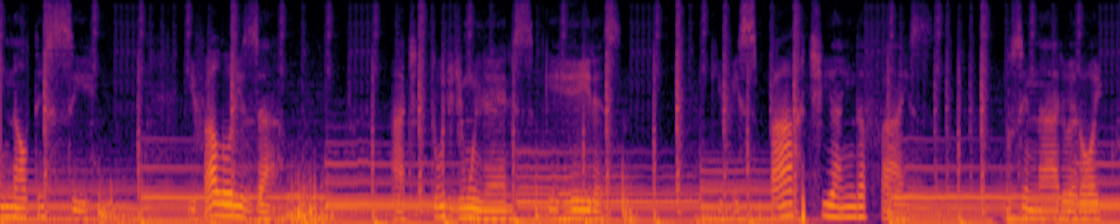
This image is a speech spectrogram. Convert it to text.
enaltecer e valorizar a atitude de mulheres guerreiras que fez parte e ainda faz do cenário heróico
